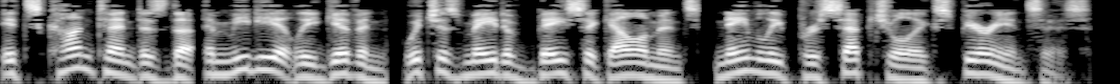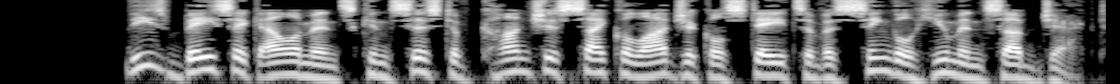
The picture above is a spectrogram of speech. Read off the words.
Its content is the immediately given, which is made of basic elements, namely perceptual experiences. These basic elements consist of conscious psychological states of a single human subject.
